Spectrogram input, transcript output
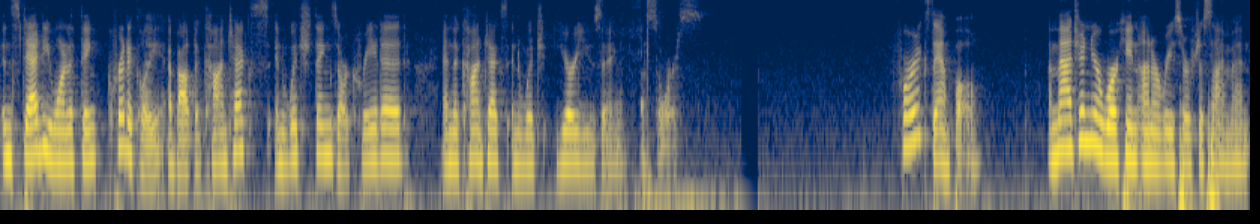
Instead, you want to think critically about the contexts in which things are created and the context in which you're using a source. For example, imagine you're working on a research assignment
